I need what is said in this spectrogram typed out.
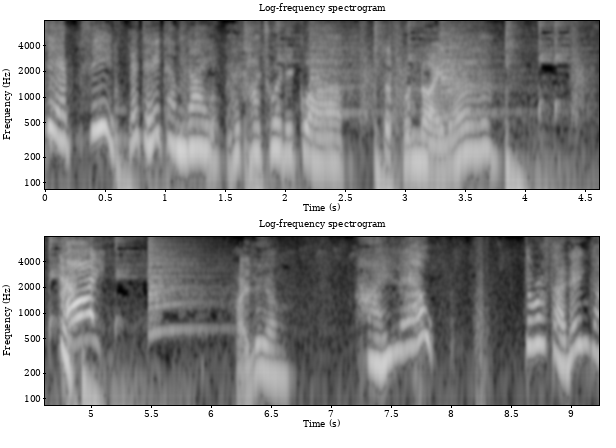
เจ็บสิ แล้วจะให้ทำไง ให้ข้าช่วยดีกว่าเจ้าทนหน่อยนะ โอ้ยหายหรือยัง หายแล้วจะรักษาได้ไง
